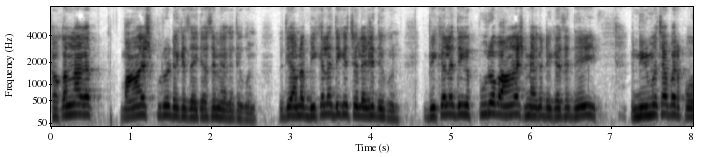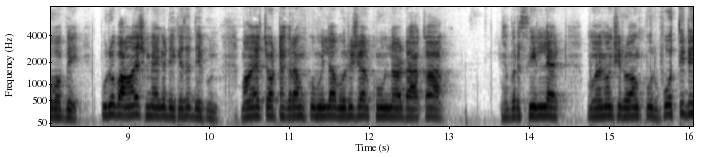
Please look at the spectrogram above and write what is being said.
সকাল নাগাদ বাংলাদেশ পুরো ডেকে যাইতেছে মেঘে দেখুন। যদি আমরা বিকালের দিকে চলে আসি দেখুন, বিকেলের দিকে পুরো বাংলাদেশ মেঘে ডেকেছে এই নিম্নচাপের প্রভাবে। পুরো বাংলাদেশ মেঘে ডেকেছে দেখুন। বাংলাদেশ, চট্টগ্রাম, কুমিল্লা, বরিশাল, খুলনা, ঢাকা এবার সিলেট, ময়মনসিংহ, রংপুর প্রতিটি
